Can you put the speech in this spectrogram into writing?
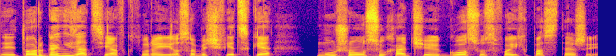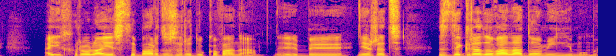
y, to organizacja, w której osoby świeckie muszą słuchać głosu swoich pasterzy, a ich rola jest bardzo zredukowana, by nie rzec zdegradowana do minimum.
